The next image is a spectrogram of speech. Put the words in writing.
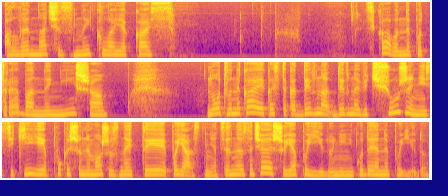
але наче зникла якась цікава не потреба, не ніша. Ну, от виникає якась така дивна дивна відчуженість, які я поки що не можу знайти пояснення. Це не означає, що я поїду. Ні, нікуди я не поїду.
